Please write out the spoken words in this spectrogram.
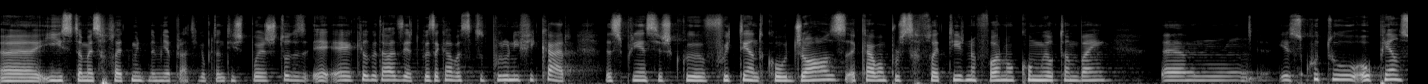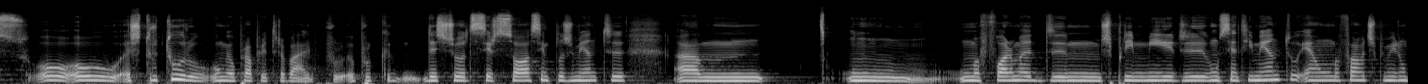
Uh, e isso também se reflete muito na minha prática. Portanto, isto depois, é, é aquilo que eu estava a dizer, depois acaba-se tudo por unificar. As experiências que fui tendo com o Jaws acabam por se refletir na forma como eu também um, executo ou penso ou, ou, estruturo o meu próprio trabalho, porque deixou de ser só simplesmente um, um, uma forma de exprimir um sentimento, é uma forma de exprimir um,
